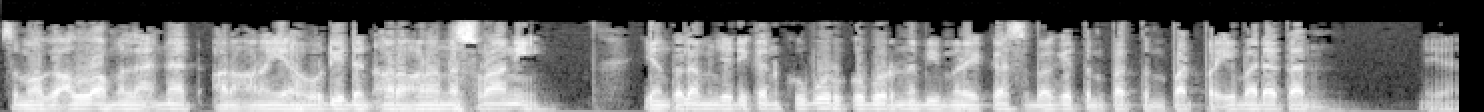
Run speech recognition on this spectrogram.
Semoga Allah melaknat orang-orang Yahudi dan orang-orang Nasrani yang telah menjadikan kubur-kubur nabi mereka sebagai tempat-tempat peribadatan. Ya.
